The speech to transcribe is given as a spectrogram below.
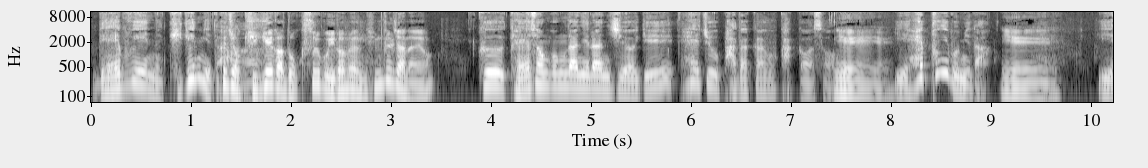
내부에 있는 기계입니다. 그죠. 기계가 녹슬고 이러면 힘들잖아요. 그 개성공단이란 지역이 해주 바닷가하고 가까워서 예, 예. 이 해풍이 붑니다. 예. 이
